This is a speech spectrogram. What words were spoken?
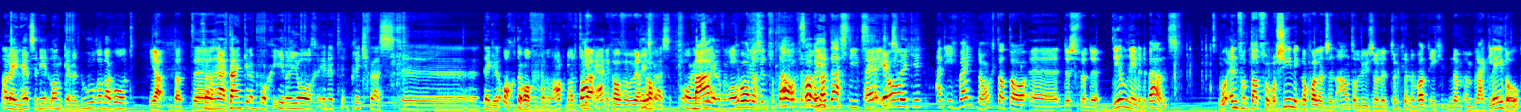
Alleen het ze niet lang kunnen duren, maar goed. Ja, dat... eh, Ze herdenken hem nog ieder jaar in het Bridgefest. eh tegen, och, toch van het hart naar de tak, ja, hè? ik ga even weer. Bridgefest organiseren Maar voor ik hoorde Ja. dus in het Oh, we hebben sorry. dat destijds... Eh, eh, iets gehad. likje. En ik weet nog dat er eh, dus voor de deelnemende bands, waarin voor dat voor waarschijnlijk nog wel eens een aantal lu zullen terugvinden, want ik neem een Black Label,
